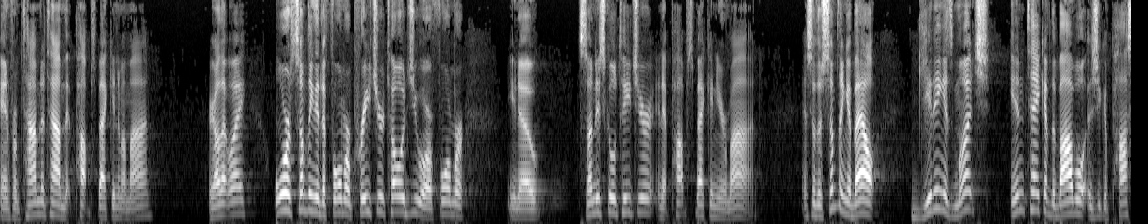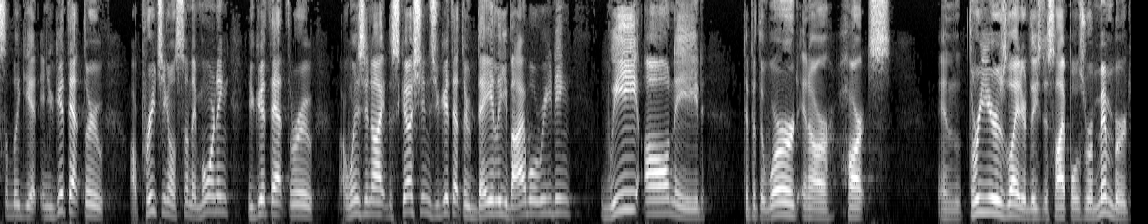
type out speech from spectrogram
and from time to time that pops back into my mind. Are y'all that way? Or something that a former preacher told you or a former, you know, Sunday school teacher, and it pops back in your mind. And so there's something about getting as much intake of the Bible as you could possibly get. And you get that through our preaching on Sunday morning, you get that through our Wednesday night discussions, you get that through daily Bible reading. We all need to put the Word in our hearts. And three years later, these disciples remembered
